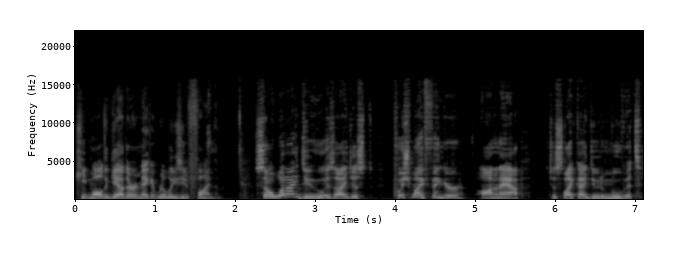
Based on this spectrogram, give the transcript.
keep them all together and make it real easy to find them. So what I do is I just push my finger on an app, just like I do to move it.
